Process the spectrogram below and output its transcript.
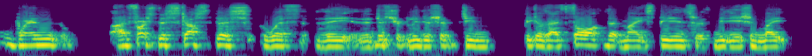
When I first discussed this with the, the district leadership team, because I thought that my experience with mediation might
